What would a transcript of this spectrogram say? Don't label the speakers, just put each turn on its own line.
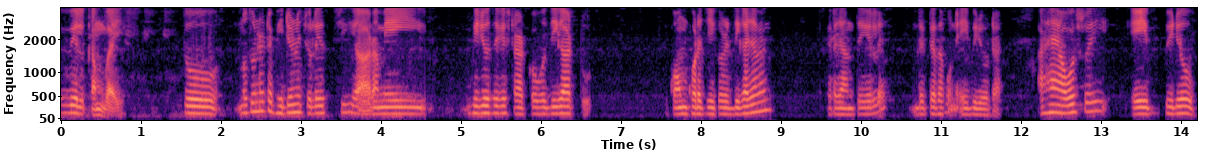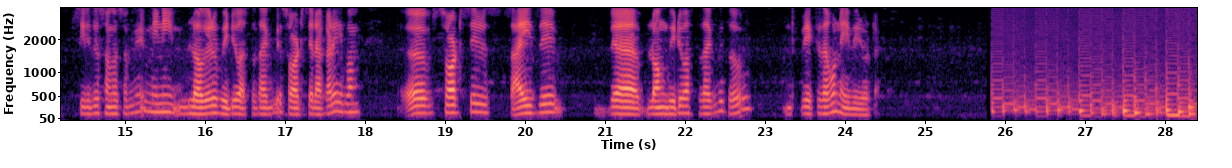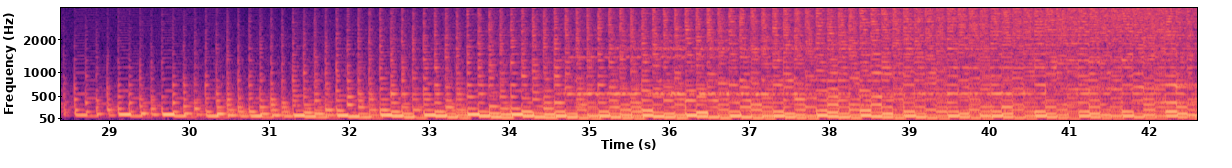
Welcome guys তো নতুন একটা ভিডিও নিয়ে চলে এসেছি, আর আমি এই ভিডিও থেকে স্টার্ট করব দীঘার ট্যুর কম খরচে করে দীঘা যাবেন, সেটা জানতে গেলে দেখতে থাকুন এই ভিডিওটা আর হ্যাঁ অবশ্যই এই ভিডিও সিরিজের সঙ্গে সঙ্গে মিনি ব্লগেরও ভিডিও আসতে থাকবে শর্টসের আকারে এবং শর্টসের সাইজে লং ভিডিও আসতে থাকবে। তো দেখতে থাকুন এই ভিডিওটা Thank you.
